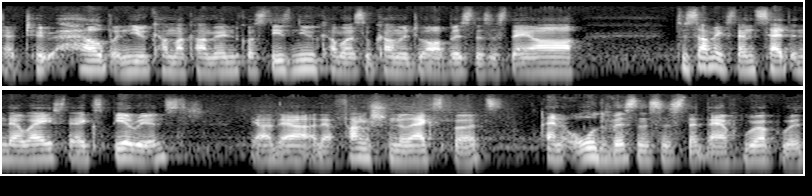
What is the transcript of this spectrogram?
yeah, to help a newcomer come in, because these newcomers who come into our businesses, they are to some extent set in their ways. They're experienced, yeah, they're, they're functional experts. And all the businesses that they have worked with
